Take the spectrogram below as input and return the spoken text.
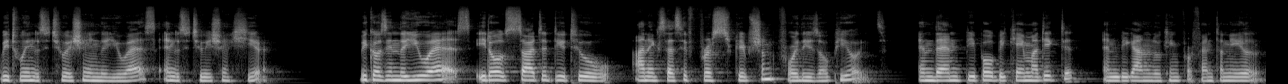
between the situation in the US and the situation here. Because in the US, it all started due to an excessive prescription for these opioids. And then people became addicted and began looking for fentanyl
